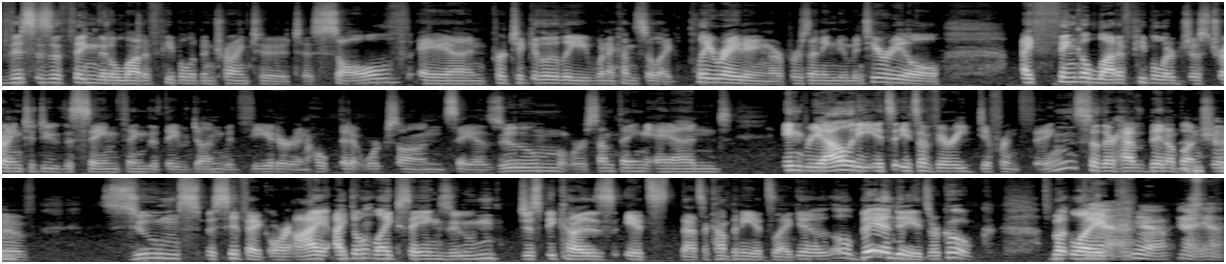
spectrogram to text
this is a thing that a lot of people have been trying to to solve, and particularly when it comes to like playwriting or presenting new material, I think a lot of people are just trying to do the same thing that they've done with theater and hope that it works on, say, a Zoom or something. And in reality, it's it's a very different thing. So there have been a bunch Mhm. of Zoom specific, or I I don't like saying Zoom just because it's that's a company. It's like oh band aids or Coke, but like yeah, Yeah. yeah, yeah.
